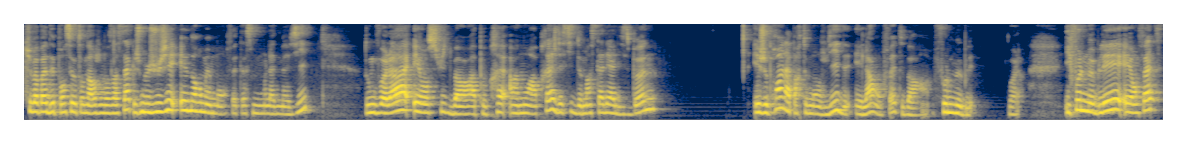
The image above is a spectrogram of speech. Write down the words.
tu vas pas dépenser autant d'argent dans un sac. Je me jugeais énormément en fait à ce moment-là de ma vie. Donc voilà, et ensuite, ben, à peu près un an après, je décide de m'installer à Lisbonne. Et je prends un appartement vide, et là, en fait, ben, faut le meubler. Voilà. Il faut le meubler, et en fait,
